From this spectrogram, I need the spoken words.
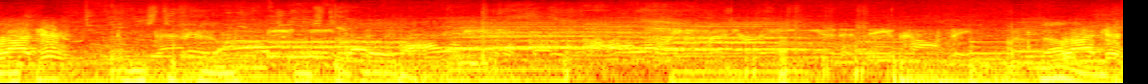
Roger. Mr. Roger.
